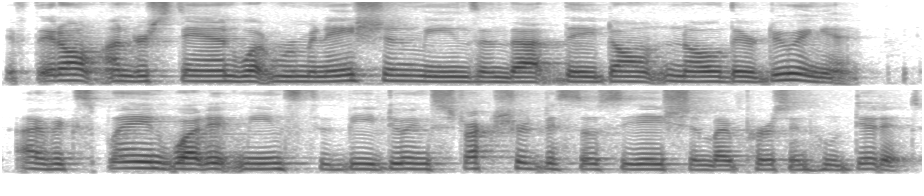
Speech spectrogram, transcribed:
if they don't understand what rumination means and that they don't know they're doing it. I've explained what it means to be doing structured dissociation by person who did it.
